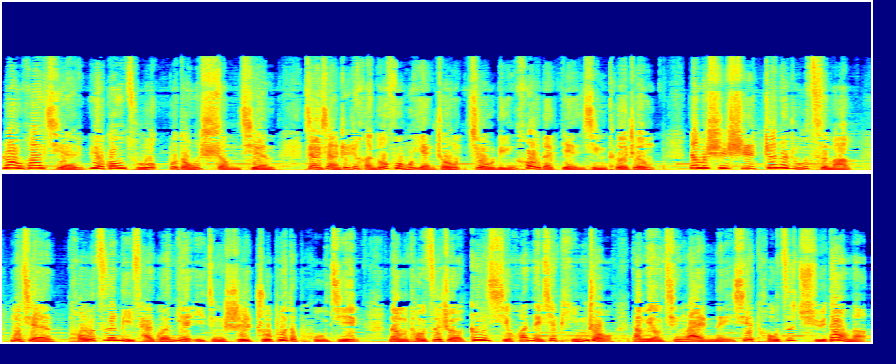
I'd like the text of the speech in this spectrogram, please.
乱花钱、月光族、不懂省钱，想想这是很多父母眼中九零后的典型特征。那么，事实真的如此吗？目前，投资理财观念已经是逐步的普及。那么，投资者更喜欢哪些品种？他们又青睐哪些投资渠道呢？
